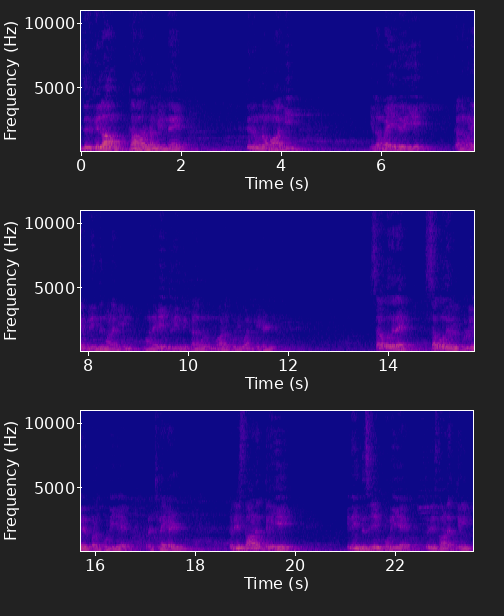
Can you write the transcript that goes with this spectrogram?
இதற்கெல்லாம் காரணம் என்ன? திருமணமாகி இளம் வயதிலேயே கணவனை பிரிந்து மனைவியும் மனைவியை பிரிந்து கணவனும் வாழக்கூடிய வாழ்க்கைகள். சகோதர சகோதரருக்குள் ஏற்படக்கூடிய பிரச்சனைகள். தொழிற்ஸ்தானத்திலேயே இணைந்து செய்யக்கூடிய தொழிற்ஸ்தானத்தில்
